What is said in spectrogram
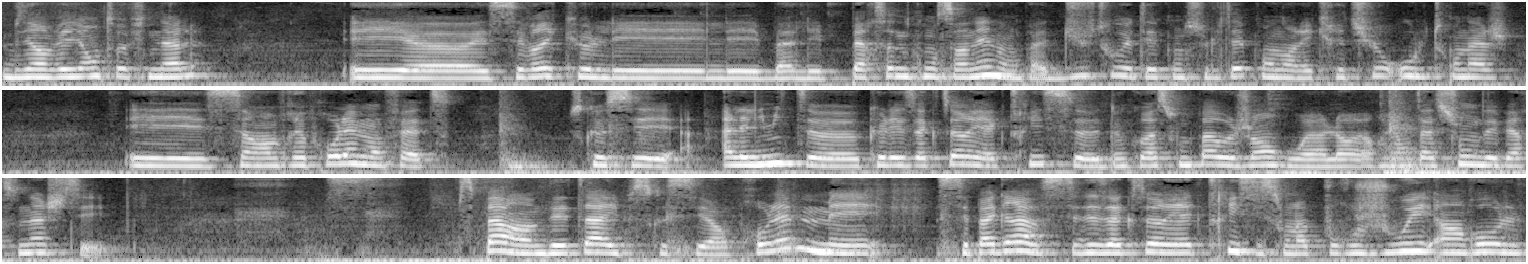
bienveillante au final. Et, c'est vrai que les, les, bah, les personnes concernées n'ont pas du tout été consultées pendant l'écriture ou le tournage. Et c'est un vrai problème en fait. Parce que c'est à la limite que les acteurs et actrices ne correspondent pas au genre ou à l'orientation des personnages, c'est. C'est pas un détail parce que c'est un problème, mais c'est pas grave. C'est des acteurs et actrices, ils sont là pour jouer un rôle.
